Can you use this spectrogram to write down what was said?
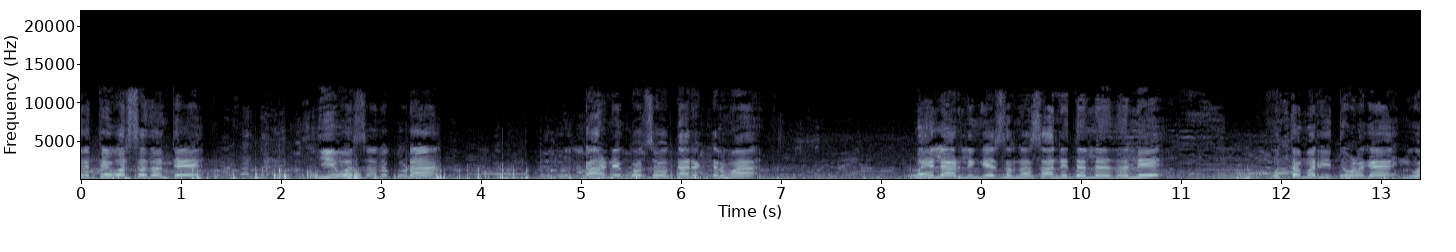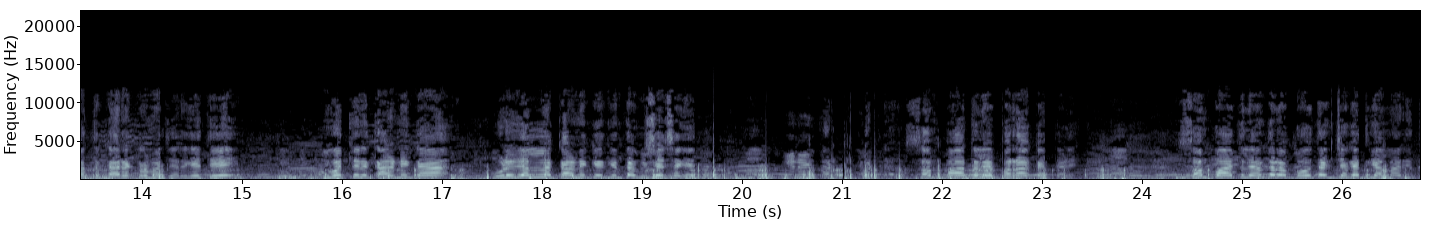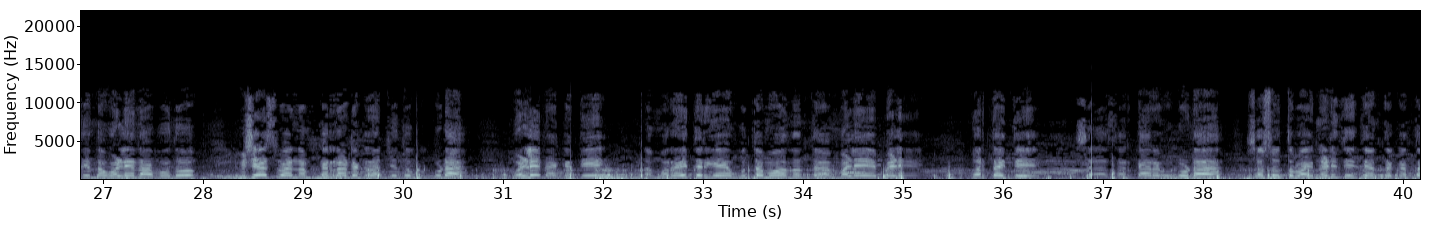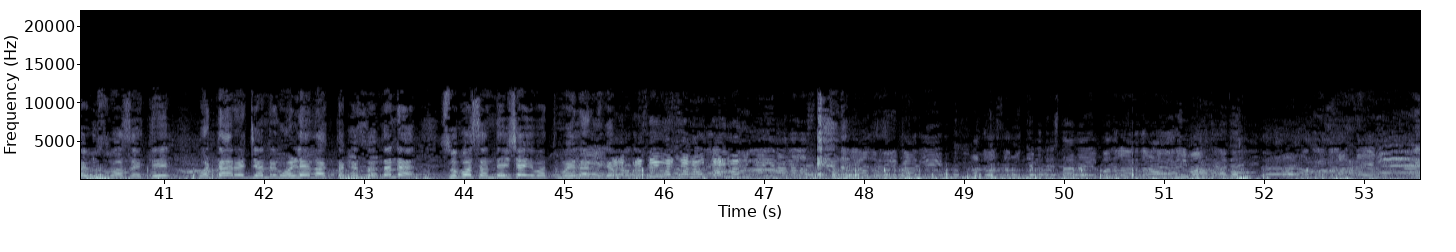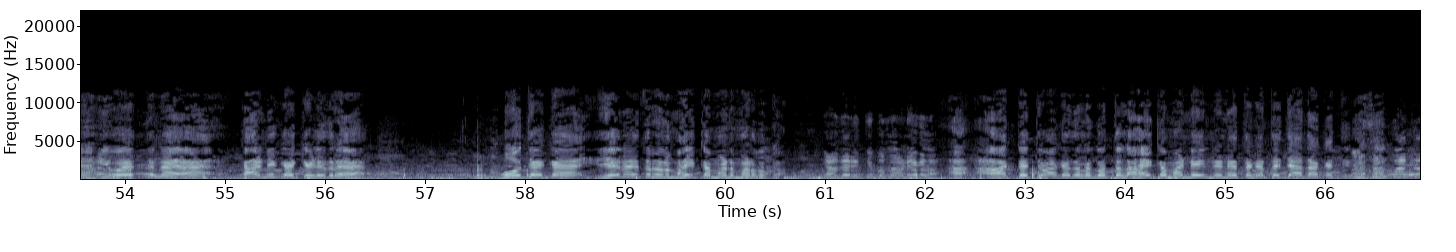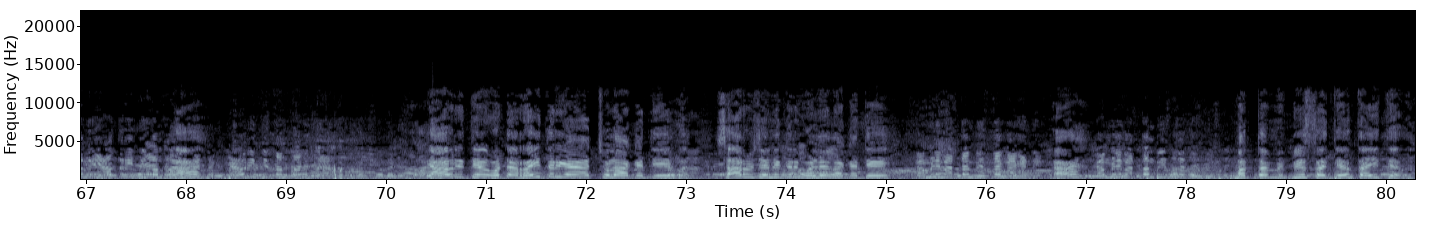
ಪ್ರತಿ ವರ್ಷದಂತೆ ಈ ವರ್ಷನೂ ಕೂಡ ಕಾರ್ಣಿಕೋತ್ಸವ ಕಾರ್ಯಕ್ರಮ ಬಯಲಾರ್ ಲಿಂಗೇಶ್ವರನ ಸಾನ್ನಿಧ್ಯದಲ್ಲಿ ಉತ್ತಮ ರೀತಿ ಒಳಗೆ ಇವತ್ತು ಕಾರ್ಯಕ್ರಮ ಜರುಗೈತಿ. ಇವತ್ತಿನ ಕಾರ್ಣಿಕ ಉಳಿದೆಲ್ಲ ಕಾರ್ಣಿಕಕ್ಕಿಂತ ವಿಶೇಷ ಆಗೈತಿ. ಸಂಪಾತಲೆ ಪರಾಕ್ ಅಂತೇಳಿ. ಸಂಪಾತಲೆ ಅಂದ್ರೆ ಬಹುತೇಕ ಜಗತ್ತಿಗೆ ಎಲ್ಲ ರೀತಿಯಿಂದ ಒಳ್ಳೇದಾಗ್ಬೋದು. ವಿಶೇಷವಾಗಿ ನಮ್ಮ ಕರ್ನಾಟಕ ರಾಜ್ಯದಕ್ಕೂ ಕೂಡ ಒಳ್ಳೇದಾಗತಿ ನಮ್ಮ ರೈತರಿಗೆ ಉತ್ತಮವಾದಂತ ಮಳೆ, ಬೆಳೆ ಬರ್ತೈತಿ. ಸ- ಸರ್ಕಾರಕ್ಕೂ ಕೂಡ ಸಸೂತ್ರವಾಗಿ ನಡೀತೈತಿ ಅಂತಕ್ಕಂಥ ವಿಶ್ವಾಸ ಐತಿ. ಒಟ್ಟಾರೆ ಜನರಿಗೆ ಒಳ್ಳೇದಾಗ್ತಕ್ಕಂಥದ್ದನ್ನ ಶುಭ ಸಂದೇಶ ಇವತ್ತು ಮಹಿಳೆಯರಿಗೆ ಕಾರ್ಣಿಕ ಕೇಳಿದ್ರೆ ಬಹುತೇಕ ಏನಾಯ್ತು ನಮ್ಮ ಹೈಕಮಾಂಡ್ ಮಾಡ್ಬೇಕು. ಯಾವುದೇ ರೀತಿ ಬದಲಾವಣೆ ಆಗಲ್ಲ. ಆಗ್ತೈತೋ ಆಗೋದಲ್ಲ ಗೊತ್ತಲ್ಲ ಹೈಕಮಾಂಡ್ ಏನ್ ನಿರ್ಣಯ ತಗತೈತಿ ಅದಾಕತಿ ಆಕೈತಿ ಯಾವ ರೀತಿ ಒಟ್ಟ ರೈತರಿಗೆ ಚಲೋ ಆಕೈತಿ ಸಾರ್ವಜನಿಕರಿಗೆ ಒಳ್ಳೇದಾಕತಿ ಮತ್ತೊಮ್ಮೆ ಬೀಸ್ತೈತಿ. ಅಂತ ಐತಿ ಅದು.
